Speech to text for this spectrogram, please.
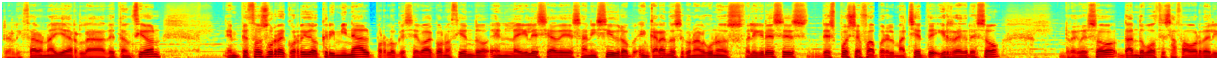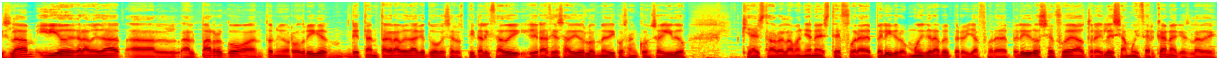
realizaron ayer la detención. Empezó su recorrido criminal, por lo que se va conociendo, en la iglesia de San Isidro, encarándose con algunos feligreses. Después se fue a por el machete y regresó regresó dando voces a favor del Islam, hirió de gravedad al, párroco, a Antonio Rodríguez, de tanta gravedad que tuvo que ser hospitalizado y, gracias a Dios los médicos han conseguido que a esta hora de la mañana esté fuera de peligro, muy grave pero ya fuera de peligro. Se fue a otra iglesia muy cercana, que es la de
